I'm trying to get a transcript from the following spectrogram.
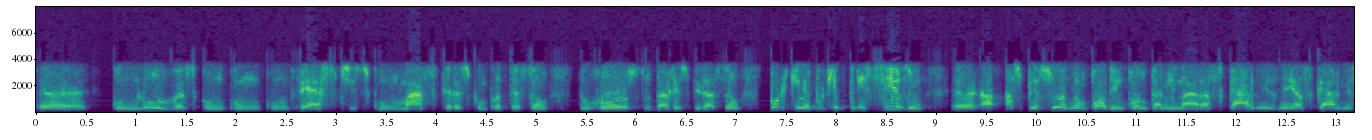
É, com luvas, com, com, com vestes, com máscaras, com proteção do rosto, da respiração. Por quê? Porque precisam, eh, as pessoas não podem contaminar as carnes, nem as carnes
